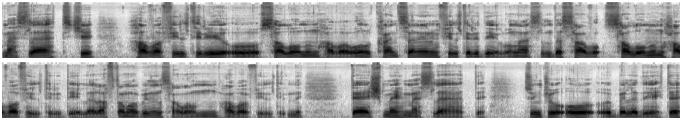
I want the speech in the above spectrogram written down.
məsləhətdir ki, hava filtri, o salonun hava, o kondisionerin filtri deyil. Onu əslində salonun hava filtri deyirlər. Avtomobilin salonunun hava filtrini dəyişmək məsləhətdir. Çünki o belə deyək də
